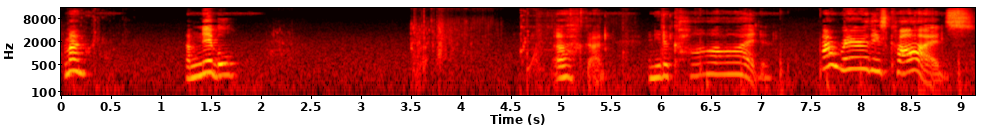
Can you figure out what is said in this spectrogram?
Come on. Come nibble. Oh, God. I need a cod. How rare are these cods?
